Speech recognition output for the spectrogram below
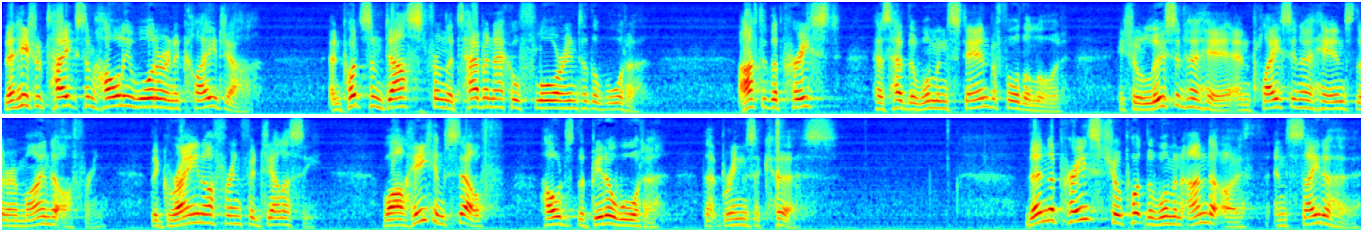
Then he shall take some holy water in a clay jar and put some dust from the tabernacle floor into the water. After the priest has had the woman stand before the Lord, he shall loosen her hair and place in her hands the reminder offering, the grain offering for jealousy while he himself holds the bitter water that brings a curse. Then the priest shall put the woman under oath and say to her,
